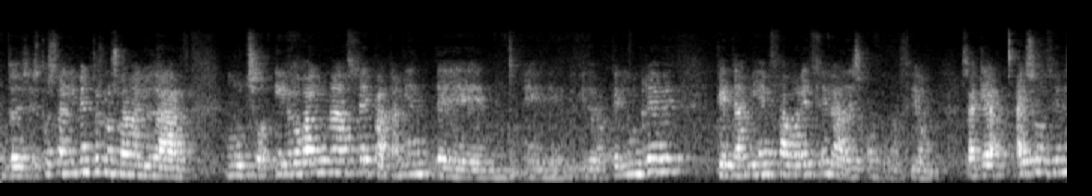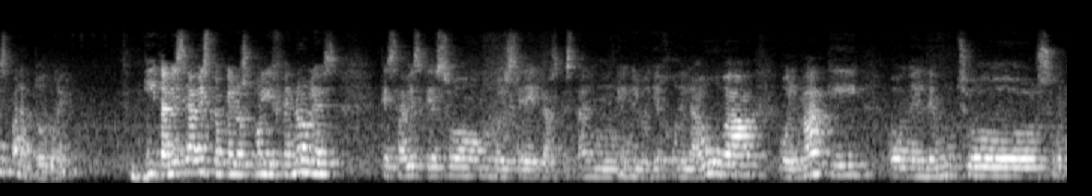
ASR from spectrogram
Entonces, estos alimentos nos van a ayudar mucho. Y luego hay una cepa también de eh, Bifidobacterium breve que también favorece la desconjugación. O sea que hay soluciones para todo. ¿eh? Y también se ha visto que los polifenoles, que sabéis que son pues, eh, las que están en el ollejo de la uva, o el maqui, o en el de muchos, bueno,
